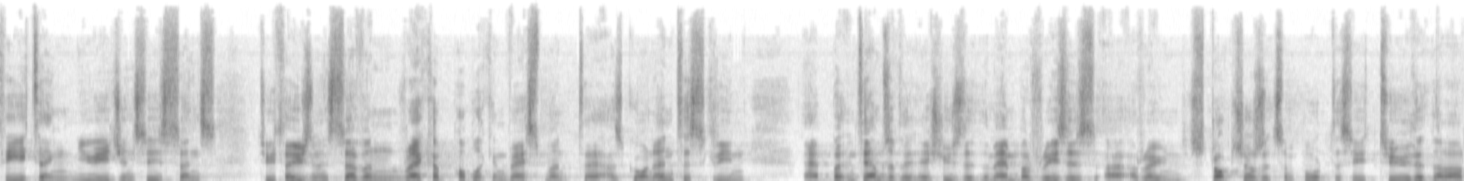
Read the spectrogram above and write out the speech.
creating new agencies. Since 2007, record public investment uh, has gone into screen, Uh, but in terms of the issues that the member raises uh, around structures, it's important to say too that there are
